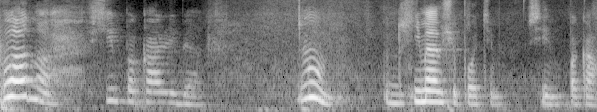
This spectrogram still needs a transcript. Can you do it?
Ладно, всім пока, ребят. Ну, знімаємо ще потім. Всім пока.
